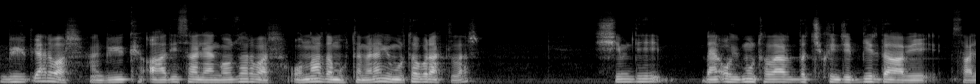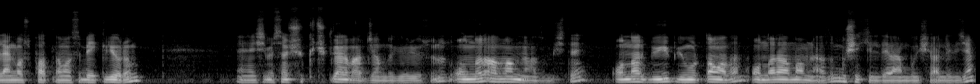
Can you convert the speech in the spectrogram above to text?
büyükler var. Hani büyük adi salyangozlar var. Onlar da muhtemelen yumurta bıraktılar. Şimdi ben o yumurtalarda çıkınca bir daha bir salyangoz patlaması bekliyorum. Ee, şimdi mesela şu küçükler var camda görüyorsunuz. Onları almam lazım işte. Onlar büyüyüp yumurtlamadan onları almam lazım. Bu şekilde ben bu işi halledeceğim.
